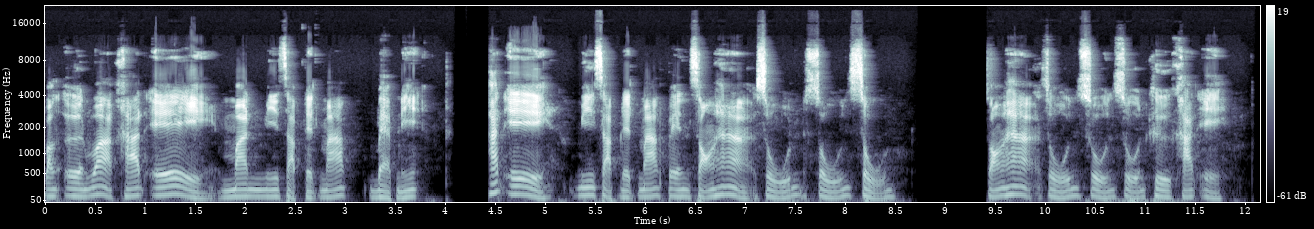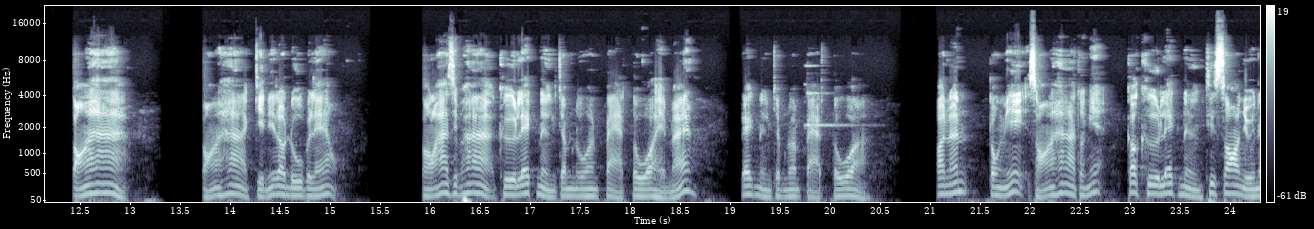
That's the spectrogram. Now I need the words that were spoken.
บังเอิญว่าคาร์ด A มันมีสับเน็ตมาร์กแบบนี้ คาร์ด A มีสับเน็ตมาร์กเป็น 25000 25000 คือคาร์ด A 255 255กี่นี้เราดูไปแล้ว 255 คือเลข 1จำนวน 8 ตัวเห็นไหมเลข 1จำนวน 8 ตัว เพราะนั้นตรงนี้ 25 ตรงเนี้ยก็คือเลข 1 ที่ซ่อนอยู่ใน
